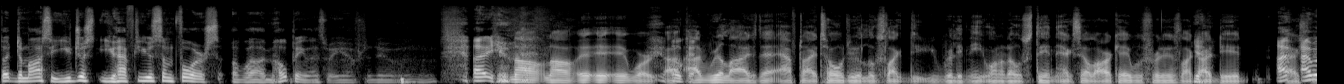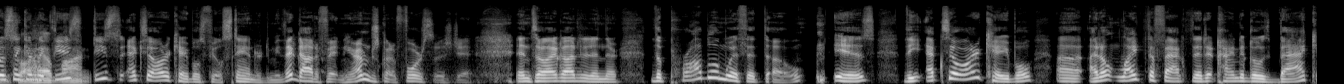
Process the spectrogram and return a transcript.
but Damashe, you just you have to use some force. Oh, well, I'm hoping that's what you have to do. Uh, you- No, no, it, it, it worked. I, Okay. I realized that after I told you, it looks like you really need one of those thin XLR cables for this, like Yeah. I did. I, I was So thinking like these mine. these XLR cables feel standard to me. They got to fit in here. I'm just going to force this shit, and so I got it in there. The problem with it though is the XLR cable. Uh, I don't like the fact that it kind of goes back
